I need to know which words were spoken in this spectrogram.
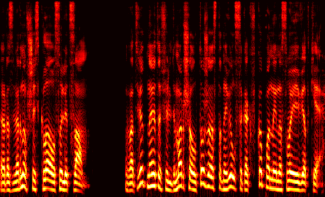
развернувшись к Клаусу лицом. В ответ на это фельдмаршал тоже остановился как вкопанный на своей ветке.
